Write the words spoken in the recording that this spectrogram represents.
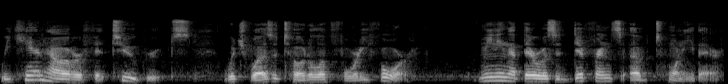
We can, however, fit two groups, which was a total of 44, meaning that there was a difference of 20 there.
